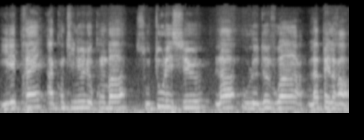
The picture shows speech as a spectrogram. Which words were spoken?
il est prêt à continuer le combat sous tous les cieux, là où le devoir l'appellera.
